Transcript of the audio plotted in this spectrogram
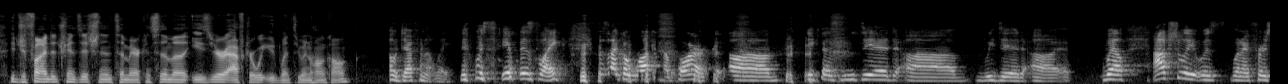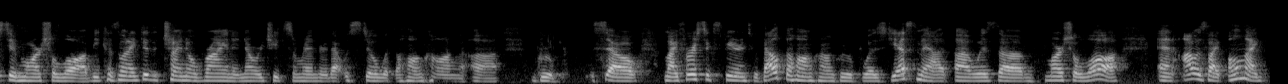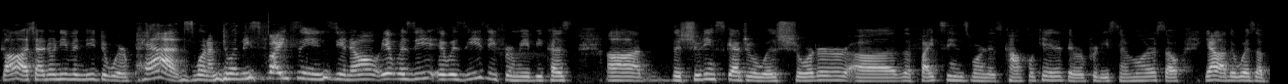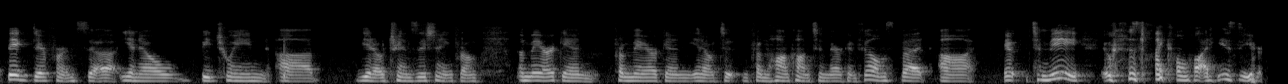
Did you find a transition into American cinema easier after what you went through in Hong Kong? Oh, definitely. It was it was like it was like a walk in the park um, because we did uh, we did uh, well. Actually, it was when I first did martial law because when I did the China O'Brien and No Retreat Surrender, that was still with the Hong Kong uh, group. So my first experience without the Hong Kong group was yes, Matt uh, was um, martial law, and I was like, oh my gosh, I don't even need to wear pads when I'm doing these fight scenes. You know, it was e- it was easy for me because uh, the shooting schedule was shorter. Uh, the fight scenes weren't as complicated; they were pretty similar. So yeah, there was a big difference, uh, you know, between uh, you know transitioning from American from American, you know, to from Hong Kong to American films. But uh, it, to me, it was like a lot easier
